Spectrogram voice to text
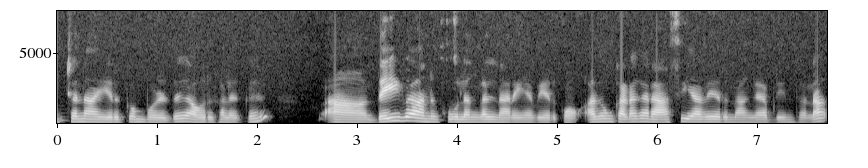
உச்சனாக இருக்கும் பொழுது அவர்களுக்கு தெய்வ அனுகூலங்கள் நிறையவே இருக்கும். அதுவும் கடக ராசியாகவே இருந்தாங்க அப்படின்னு சொன்னால்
